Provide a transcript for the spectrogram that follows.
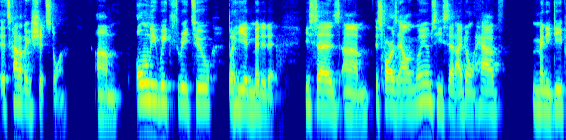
it's kind of like a shitstorm. Um, only week three, two, but he admitted it. He says, um, as far as Alan Williams, he said, I don't have many deep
